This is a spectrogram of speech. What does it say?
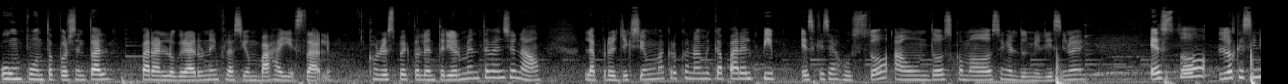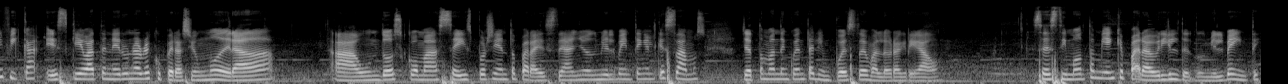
un punto porcentual para lograr una inflación baja y estable. Con respecto a lo anteriormente mencionado, la proyección macroeconómica para el PIB es que se ajustó a un 2,2 en el 2019. Esto lo que significa es que va a tener una recuperación moderada a un 2,6% para este año 2020 en el que estamos, ya tomando en cuenta el impuesto de valor agregado. Se estimó también que para abril del 2020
